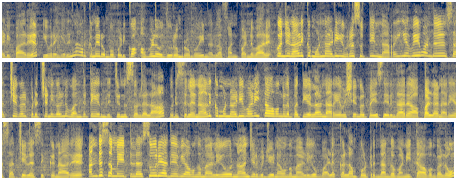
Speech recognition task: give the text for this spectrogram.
நடிப்பாரு. இவரை எல்லாருக்குமே ரொம்ப பிடிக்கும். அவ்வளவு தூரம் ரொம்பவே நல்லா ஃபன் பண்ணுவாரு. கொஞ்ச நாளைக்கு முன்னாடி இவரை சுத்தி நிறையவே வந்து சர்ச்சைகள் பிரச்சனைகள்னு வந்துட்டே இருந்துச்சுன்னு சொல்லலாம். ஒரு சில நாளுக்கு முன்னாடி வனிதா அவங்கள பத்தி எல்லாம் நிறைய விஷயங்கள் பேசியிருந்தாரு. அப்பெல்லாம் நிறைய சர்ச்சையில சிக்கினாரு. அந்த சமயத்துல சூர்யா தேவி அவங்க மேலயும் நாஞ்சல் விஜயன் அவங்க மேலயும் வழக்கெல்லாம் போட்டிருந்தாங்க வனிதா அவங்களும்.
